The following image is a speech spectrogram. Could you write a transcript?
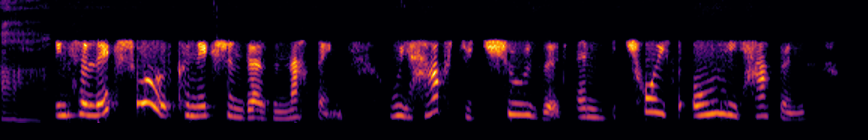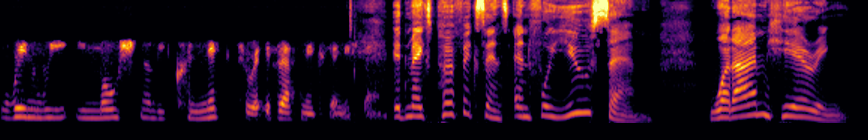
Ah. Intellectual connection does nothing. We have to choose it, and the choice only happens when we emotionally connect to it, if that makes any sense. It makes perfect sense. And for you, Sam, what I'm hearing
